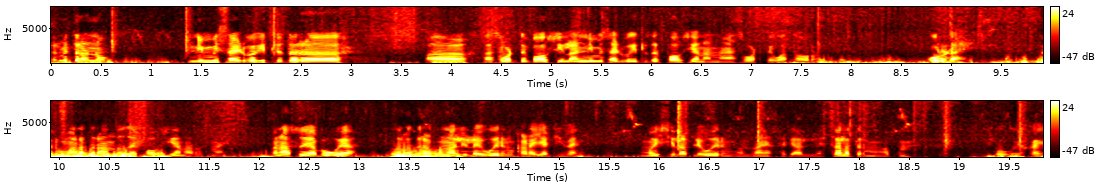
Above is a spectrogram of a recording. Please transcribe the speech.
तर मित्रांनो निम्मी साईड बघितलं तर असं वाटतंय पाऊस येईल आणि निम्मी साईड बघितलं तर पाऊस येणार नाही असं वाटतंय वातावरण. कोरडं आहे. तर मला तर अंदाज आहे पाऊस येणारच नाही. पण असू या बघूया. चला तर आपण आलेलो आहे वैरण काढा या ठिकाणी. म्हैशीला आपल्या वैरण घेऊन जाण्यासाठी आलेलो आहे. चला तर मग आपण बघूया काय.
